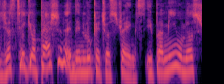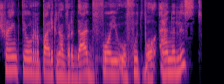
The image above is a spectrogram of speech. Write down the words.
just take your passion and then look at your strengths. E para mim, o meu strength, eu reparei que na verdade foi o football analyst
